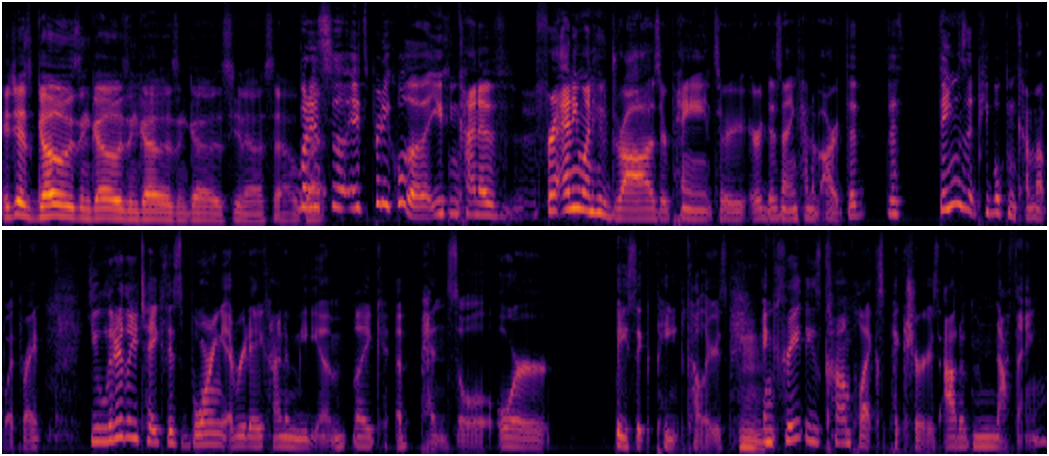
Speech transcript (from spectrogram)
it just goes and goes and goes and goes. You know, so. but it's it's pretty cool though that you can kind of for anyone who draws or paints or or does any kind of art the the things that people can come up with right you literally take this boring everyday kind of medium like a pencil or basic paint colors Mm. and create these complex pictures out of nothing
